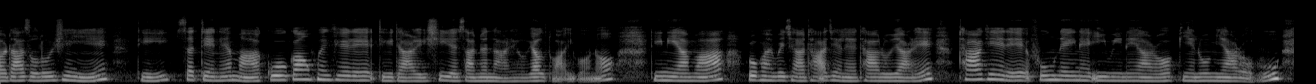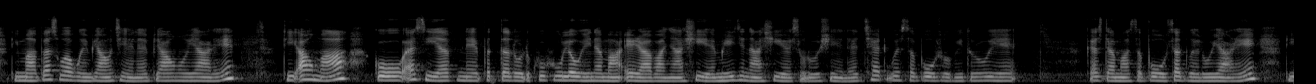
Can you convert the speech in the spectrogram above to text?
ဲဒါဆိုလို့ရှိရင်ဒီ setting ထဲမှာကိုအကောင့်ဖွင့်ခဲ့တဲ့ data တွေရှိတဲ့စာမျက်နှာတွေကိုရောက်သွားပြီပေါ့နော်ဒီနေရာမှာ profile picture ထားခြင်းလည်းထားလို့ရတယ်ထားခဲ့တဲ့ full name နဲ့ email နဲ့ကတော့ပြင်လို့မရတော့ဘူးဒီမှာ password ဝင်ပြောင်းခြင်းလည်းပြောင်းလို့ရတယ်ဒီအောက်မှာကို SCF နဲ့ပတ်သက်လို့တခုခုလုပ်ရင်းနဲ့မှာ error ဘာညာရှိရမေးချင်တာရှိရဆိုလို့ရှိရင်လည်း chat with support ဆိုပြီးသူတို့ရဲ့ customer support ဆက်သွယ်လို့ရတယ်ဒီ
